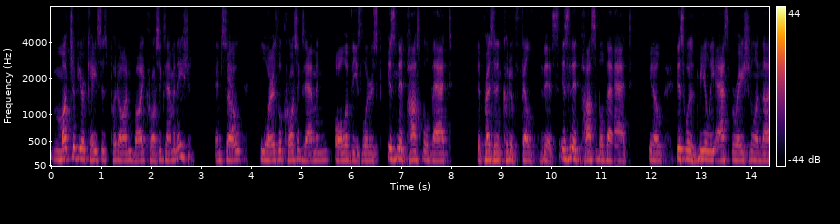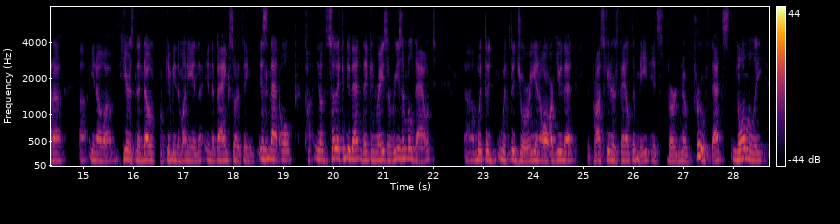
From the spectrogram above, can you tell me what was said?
much of your case is put on by cross examination. And so yeah. lawyers will cross examine all of these lawyers. Isn't it possible that the president could have felt this? Isn't it possible that, you know, this was merely aspirational and not a uh, you know, uh, here's the note, give me the money in the in the bank, sort of thing. Isn't that all? You know, so they can do that, and they can raise a reasonable doubt um, with the with the jury and argue that the prosecutors failed to meet its burden of proof. That's normally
